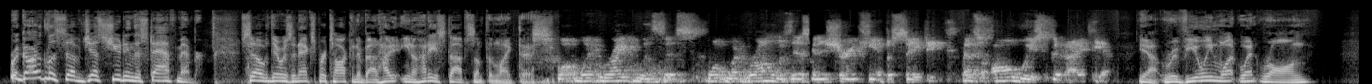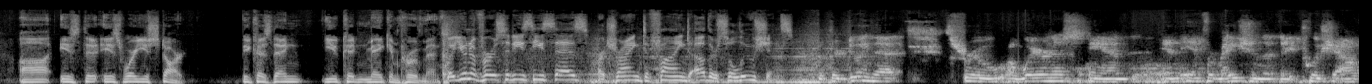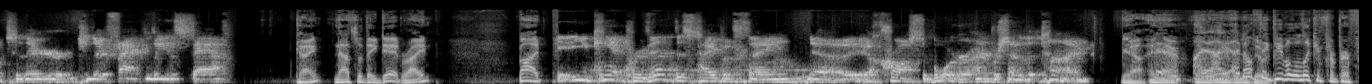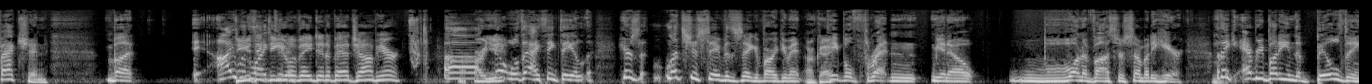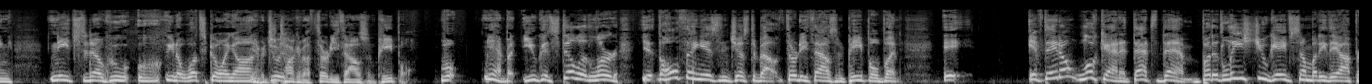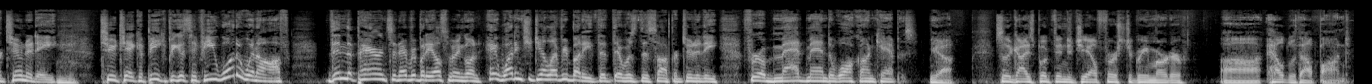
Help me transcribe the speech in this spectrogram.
regardless of just shooting the staff member. So there was an expert talking about how do- you know how do you stop something like this? What went right with this? What went wrong with this And ensuring campus safety? That's always a good idea. Yeah, reviewing what went wrong uh, is the is where you start because then you can make improvements. But universities, he says, are trying to find other solutions. But they're doing that through awareness and and information that they push out to their to their faculty and staff. Okay, and that's what they did, right? But you can't prevent this type of thing uh, across the border 100 percent of the time. Yeah, and Yeah, they- they I, I, I don't do think it. people are looking for perfection, but I Do would you like the to U of A did a bad job here? Uh, Are you- no, well, I think they. Here's. Let's just say, for the sake of argument, Okay. people threaten, you know, one of us or somebody here. I think everybody in the building needs to know who, who you know, what's going on. Yeah, but you're talking about thirty thousand people. Yeah, but you could still alert. The whole thing isn't just about thirty thousand people, but it, if they don't look at it, that's them. But at least you gave somebody the opportunity to take a peek. Because if he would have went off, then the parents and everybody else would have been going, "Hey, why didn't you tell everybody that there was this opportunity for a madman to walk on campus?" Yeah. So the guy's booked into jail, first degree murder, uh, held without bond.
